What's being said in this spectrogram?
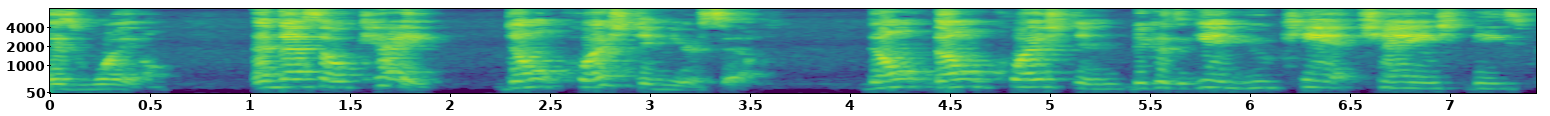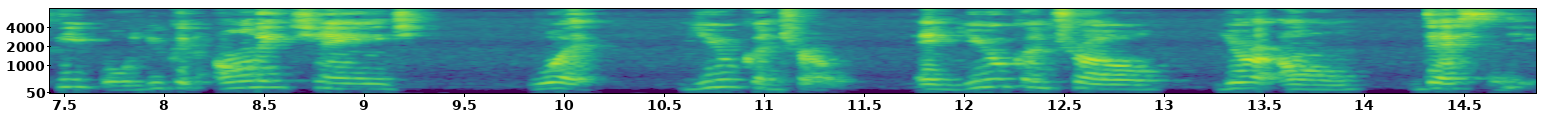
as well. And that's okay. Don't question yourself. Don't don't question because again, you can't change these people. You can only change what you control. And you control your own destiny.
